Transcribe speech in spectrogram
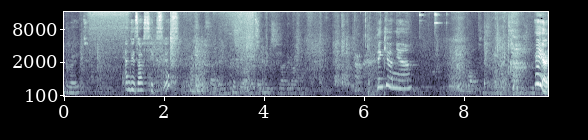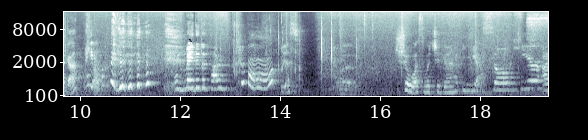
Great. And these are six, yes? Perfect. Thank you, Anya. Hey, Aga. I made it in time. Aww. Yes. Show us what you're doing. Yeah, so here I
